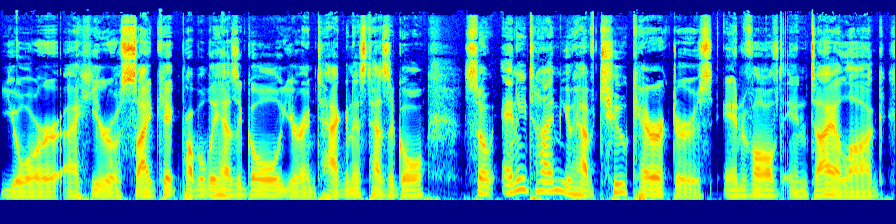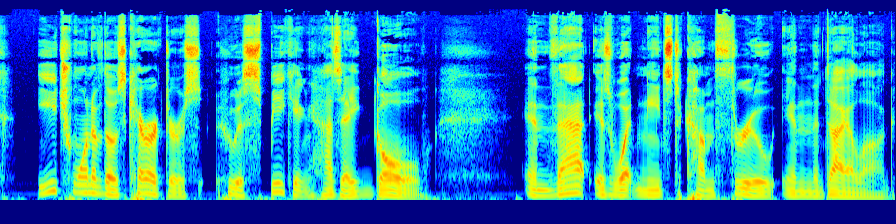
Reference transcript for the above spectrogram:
your uh, hero sidekick probably has a goal, your antagonist has a goal. So anytime you have two characters involved in dialogue, each one of those characters who is speaking has a goal. And that is what needs to come through in the dialogue.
